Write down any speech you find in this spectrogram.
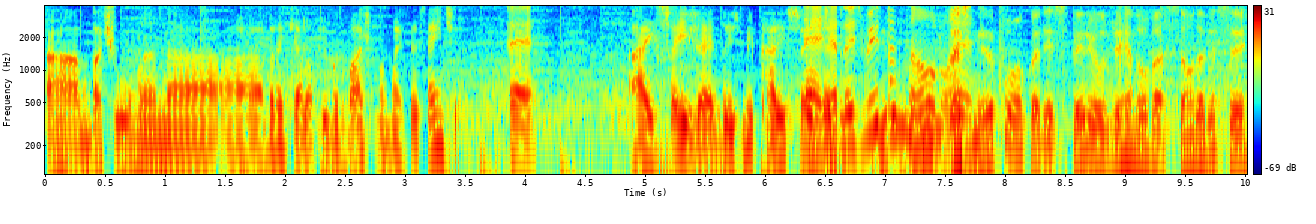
A Batwoman, a, a Branquela prima do Batman, mais recente? É, Ah, isso aí já é 2000, cara, isso aí é, já é 2000 e tantão, não é? 2000 e pouco, é desse período de renovação da DC.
